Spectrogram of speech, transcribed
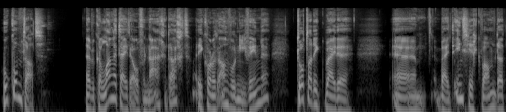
Hoe komt dat? Daar heb ik een lange tijd over nagedacht. Ik kon het antwoord niet vinden. Totdat ik bij, de, uh, bij het inzicht kwam dat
